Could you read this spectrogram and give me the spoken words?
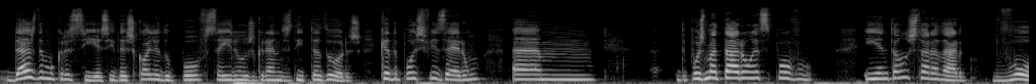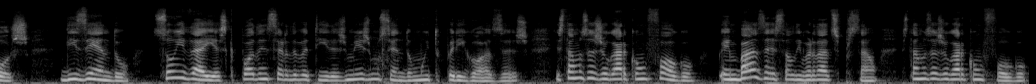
das democracias e da escolha do povo saíram os grandes ditadores, que depois fizeram um, depois mataram esse povo. E então estar a dar voz dizendo são ideias que podem ser debatidas mesmo sendo muito perigosas, estamos a jogar com fogo. Em base a essa liberdade de expressão, estamos a jogar com fogo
